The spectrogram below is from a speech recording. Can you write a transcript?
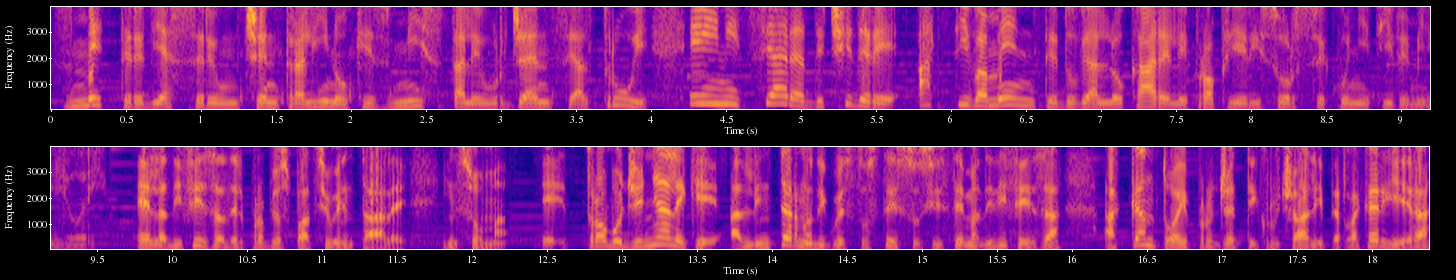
Smettere di essere un centralino che smista le urgenze altrui e iniziare a decidere attivamente dove allocare le proprie risorse cognitive migliori. È la difesa del proprio spazio mentale, insomma. E trovo geniale che all'interno di questo stesso sistema di difesa, accanto ai progetti cruciali per la carriera,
